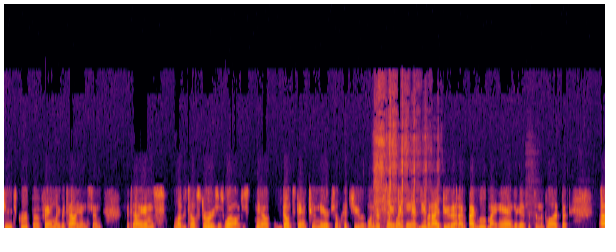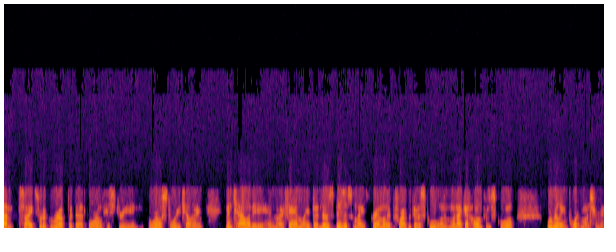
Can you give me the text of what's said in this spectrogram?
huge group of family of Italians, and Italians love to tell stories as well. Just you know, don't stand too near because it'll hit you with one of their flailing hands. Even I do that. I, I move my hand. I guess it's in the blood, but um, so I sort of grew up with that oral history and oral storytelling mentality in my family. But those visits with my grandmother before I would go to school and when I got home from school were really important ones for me.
